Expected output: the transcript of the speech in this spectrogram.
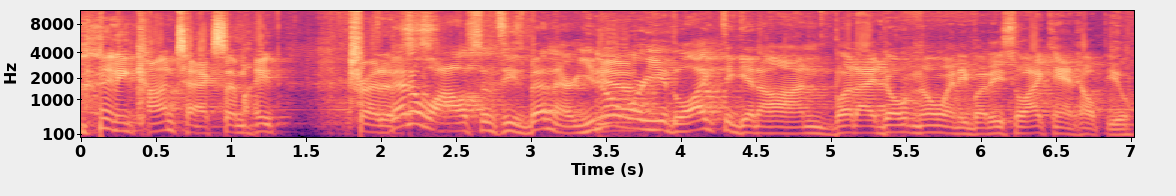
any contacts I might try to. Been a while since he's been there. You know Yeah. where you'd like to get on, but I don't know anybody, so I can't help you.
